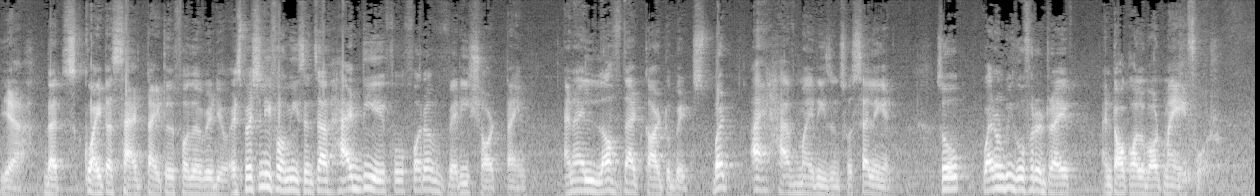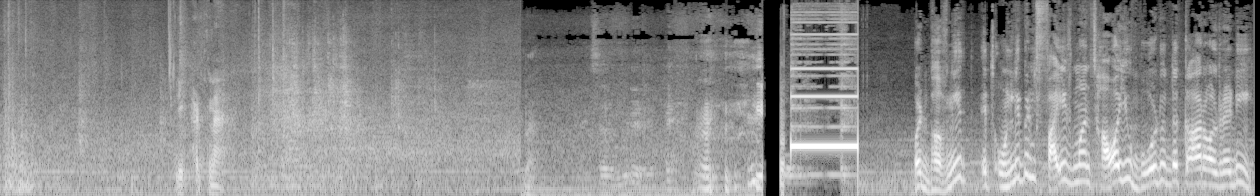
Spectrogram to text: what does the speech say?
Yeah, that's quite a sad title for the video, especially for me since I've had the A4 for a very short time and I love that car to bits, but I have my reasons for selling it. So why don't we go for a drive and talk all about my A4. ये हटना है But Bhavneet, it's only been five months. How are you bored with the car already?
